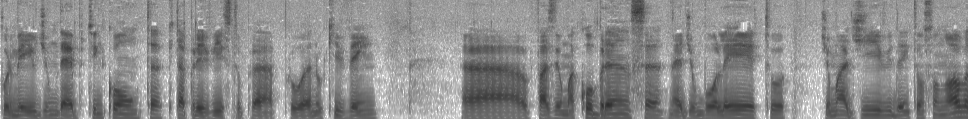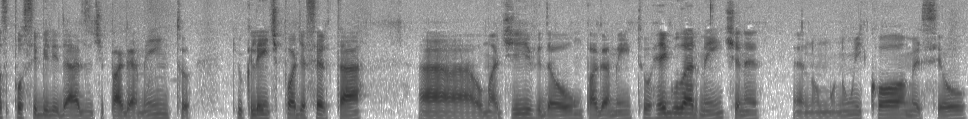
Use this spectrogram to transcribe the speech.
por meio de um débito em conta, que está previsto para o ano que vem, uh, fazer uma cobrança né, de um boleto, de uma dívida. Então, são novas possibilidades de pagamento que o cliente pode acertar ah, uma dívida ou um pagamento regularmente, né, é, num, num e-commerce ou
